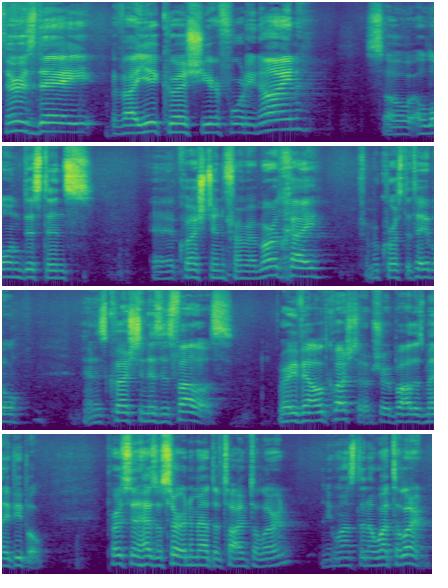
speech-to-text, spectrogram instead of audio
Thursday, Vayikra, Shiur 49. So, a long distance uh, question from Mordechai from across the table. And his question is as follows. Very valid question. I'm sure it bothers many people. Person has a certain amount of time to learn, and he wants to know what to learn.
